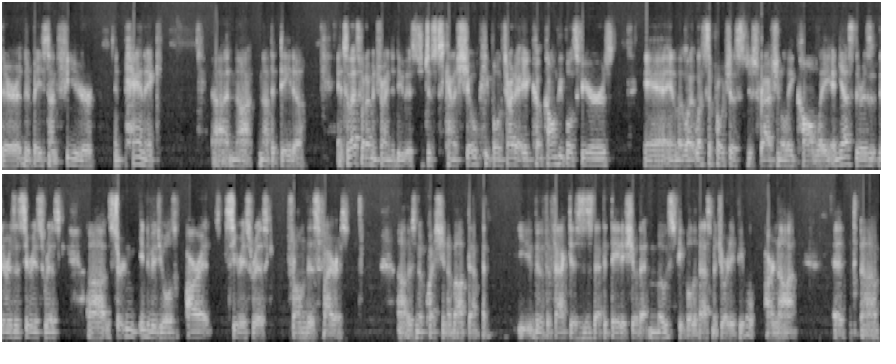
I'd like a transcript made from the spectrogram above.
they're they're based on fear and panic, uh, not not the data. And so that's what I've been trying to do is just kind of show people, try to calm people's fears, and, and let, us approach this just rationally, calmly. And yes, there is there is a serious risk. Uh, certain individuals are at serious risk from this virus. Uh, there's no question about that. But the, the fact is, is that the data show that most people, the vast majority of people, are not at uh,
